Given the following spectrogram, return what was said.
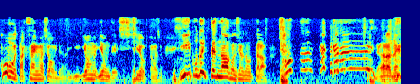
本をたくさん読みましょう、みたいな。読む、読んで資料を読みましょう。いいこと言ってんな、この CM と思ったら、そうか、っかーいだからね。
